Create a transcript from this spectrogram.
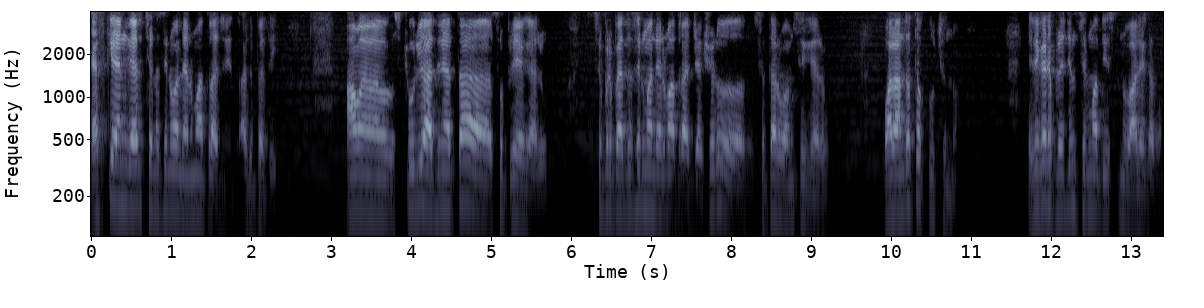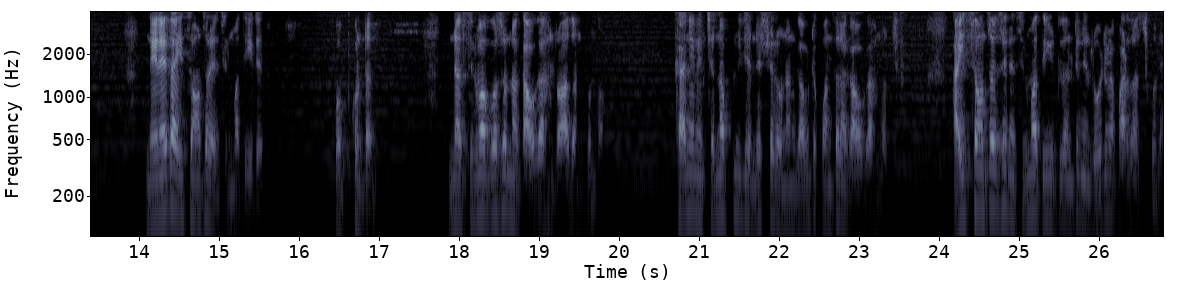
ఎస్కేఎన్ గారు చిన్న సినిమా నిర్మాతల అధినేత అధిపతి. ఆమె స్టూడియో అధినేత సుప్రియ గారు. ఇప్పుడు పెద్ద సినిమా నిర్మాతల అధ్యక్షుడు సితార్ వంశీ గారు. వాళ్ళందరితో కూర్చుందాం. ఎందుకంటే ప్రజెంట్ సినిమా తీస్తుంది వాళ్ళే కదా. నేనైతే ఐదు సంవత్సరాలు ఏం సినిమా తీయలేదు. ఒప్పుకుంటాను. నాకు సినిమా కోసం నాకు అవగాహన రాదు అనుకుందాం కానీ నేను చిన్నప్పటి నుంచి ఇండస్ట్రీలో ఉన్నాను కాబట్టి కొంత నాకు అవగాహన వచ్చు. ఐదు సంవత్సరాల నుంచి నేను సినిమా తీయట్లంటే నేను రోడ్డు మీద పడదలుచుకోలే.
